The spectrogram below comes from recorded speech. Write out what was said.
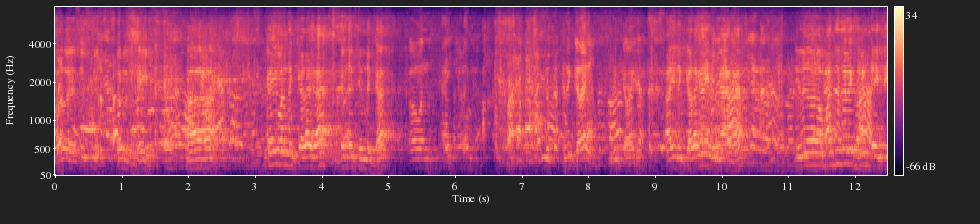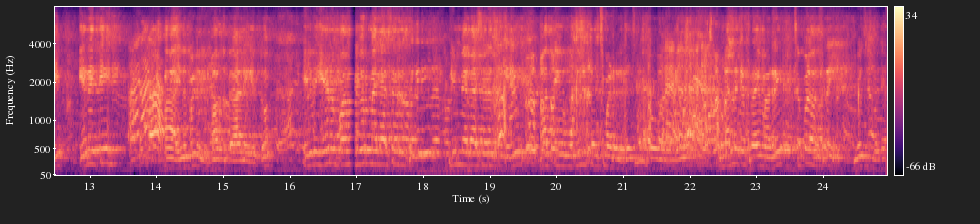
ಹಲೋ ಯಶಸ್ವಿ ಬರ್ರಿ ಕೈ ಆ, ಕೈ ಒಂದು ಕೆಳಗ ಹಿಂದೆ ಹಿಂದಕ್ಕ ಆ, ಒಂದು ಕೈ ಕೆಳಗ ಇದು ಕೆಳಗೆ ಇದು ಕೆಳಗ ಆ, ಇದು ಕೆಳಗ ಇದು ಮ್ಯಾಗ ಇದು ಮಧ್ಯದಲ್ಲಿ ಗಂಟು ಐತಿ ಏನೈತಿ ಹಾ ಇದು ಬಿಡ್ರಿ ಮತ್ತೆ ಬ್ಯಾನಿಗಿತ್ತು ಇಲ್ಲಿ ಏನಪ್ಪ ಅಂದ್ರೆ ಇವ್ರ ಮೇಲೆ ಆಶೀರ್ವಾದ ತೆಗಿರಿ ನಿಮ್ ಮೇಲೆ ಆಶೀರ್ವಾದ ತೆಗಿರಿ ಮತ್ತೆ ಇವ್ರ ಮುಗಿಲ್ ಟಚ್ ಮಾಡಿರಿ ಟಚ್ ಮೆಲ್ಲಕ್ಕೆ ಟ್ರೈ ಮಾಡ್ರಿ ಚಪ್ಪಳ ಒಂದ್ಸರಿ ಮ್ಯೂಸಿಕ್ ಮಾಡಿ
